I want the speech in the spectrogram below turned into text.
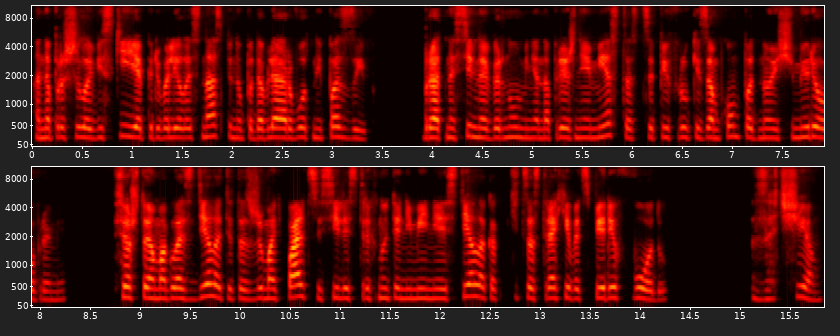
Она прошила виски, и я перевалилась на спину, подавляя рвотный позыв. Брат насильно вернул меня на прежнее место, сцепив руки замком под ноющими ребрами. Все, что я могла сделать, это сжимать пальцы, силясь стряхнуть онемение с тела, как птица стряхивает с перьев воду. Зачем?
